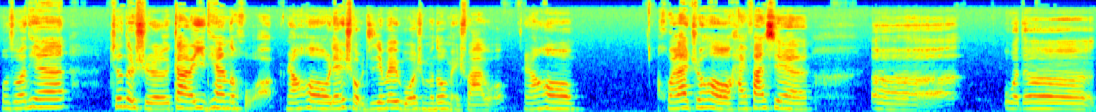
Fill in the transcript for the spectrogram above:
我昨天真的是干了一天的活，然后连手机、微博什么都没刷过，然后回来之后还发现，呃，我的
